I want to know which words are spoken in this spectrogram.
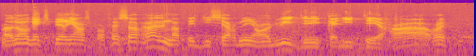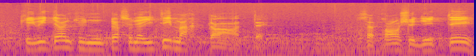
ma longue expérience professorale m'a fait discerner en lui des qualités rares qui lui donnent une personnalité marquante. Sa franche gaieté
